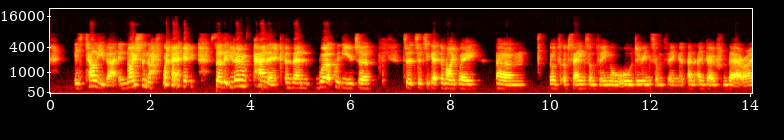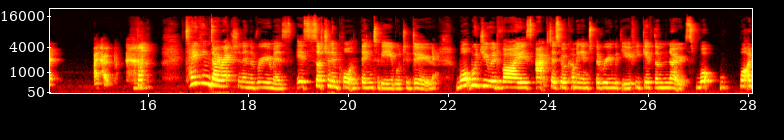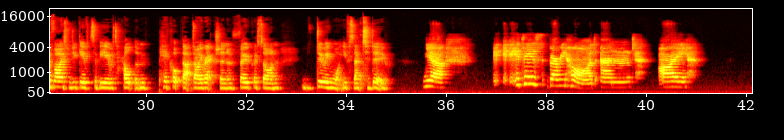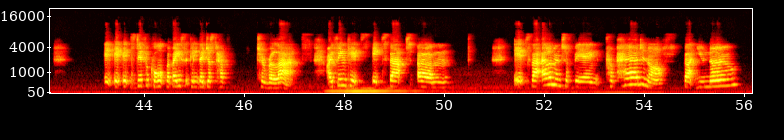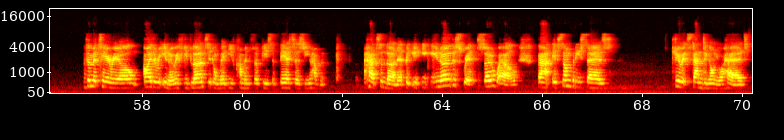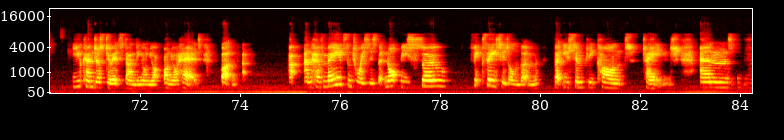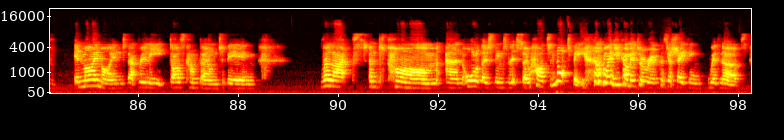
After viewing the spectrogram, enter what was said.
is tell you that in nice enough way so that you don't panic and then work with you to to, to, to get the right way um, of, of saying something or, or doing something and, and, and go from there, right? I hope. Taking direction in the room is is such an important thing to be able to do. Yes. What would you advise actors who are coming into the room with you if you give them notes? What what advice would you give to be able to help them pick up that direction and focus on doing what you've said to do? Yeah, it is very hard, and I. It, it's difficult, but basically they just have to relax. I think it's it's that um, it's that element of being prepared enough that you know the material. Either you know if you've learnt it, or maybe you've come in for a piece of theatre, so you haven't had to learn it, but you, you know the script so well that if somebody says, do it standing on your head, you can just do it standing on your on your head. But uh, and have made some choices, but not be so fixated on them that you simply can't change. And in my mind, that really does come down to being relaxed and calm and all of those things that it's so hard to not be when you come into a room because you're shaking with nerves.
